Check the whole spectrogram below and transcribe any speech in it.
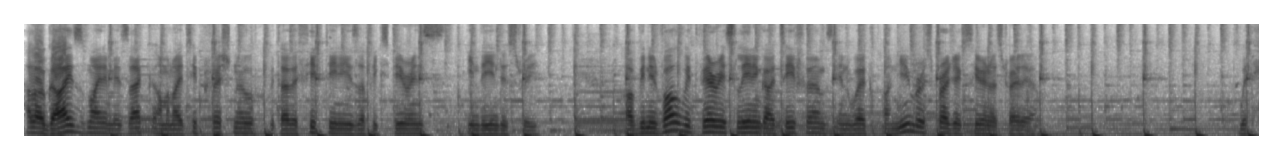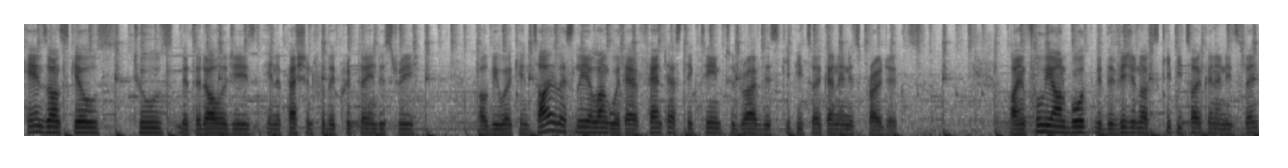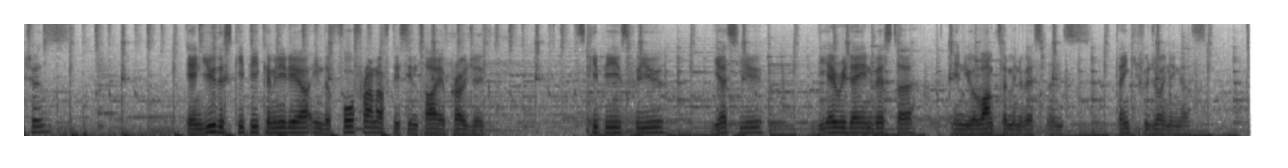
Hello guys, my name is Zak. I'm an IT professional with over 15 years of experience in the industry. I've been involved with various leading IT firms and worked on numerous projects here in Australia. With hands-on skills, tools, methodologies and a passion for the crypto industry, I'll be working tirelessly along with our fantastic team to drive the Skippy token and its projects. I am fully on board with the vision of Skippy token and its ventures, and you, the Skippy community, are in the forefront of this entire project. Skippy is for you, yes you, the everyday investor, in your long-term investments. Thank you for joining us.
